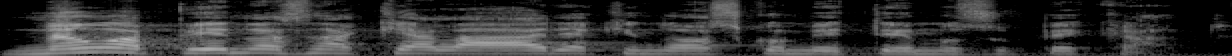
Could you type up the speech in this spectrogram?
não apenas naquela área que nós cometemos o pecado.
